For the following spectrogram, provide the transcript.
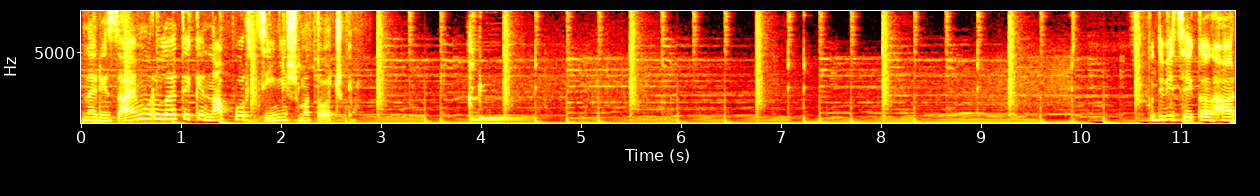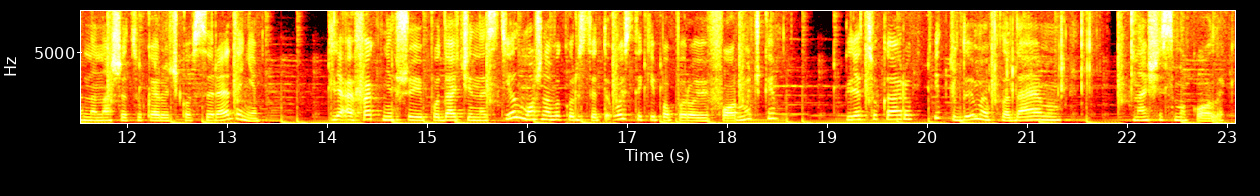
Нарізаємо рулетики на порційні шматочки. Подивіться, яка гарна наша цукерочка всередині. Для ефектнішої подачі на стіл можна використати ось такі паперові формочки для цукерок, і туди ми вкладаємо наші смаколики.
